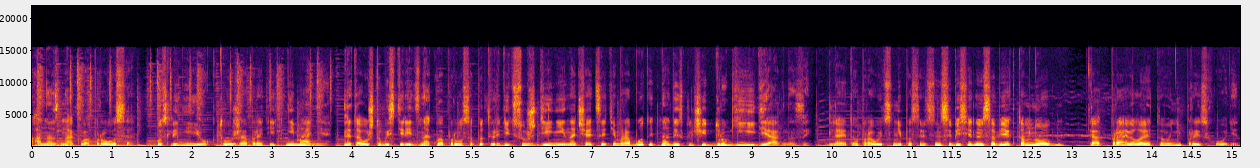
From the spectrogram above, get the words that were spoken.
А на знак вопроса после нее кто же обратить внимание? Для того, чтобы стереть знак вопроса, подтвердить суждение и начать с этим работать, надо исключить другие диагнозы. Для этого проводится непосредственное собеседование с объектом, но Как правило, этого не происходит.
